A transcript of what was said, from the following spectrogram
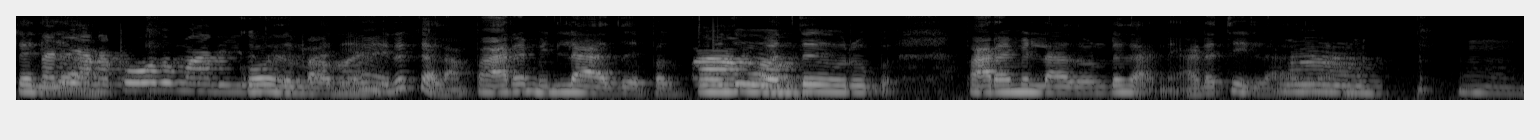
சரியா கோது மாதிரி இருக்கலாம். பாரம் இல்லாது. இப்போ கோது வந்து ஒரு பாரம் இல்லாத உண்டு தானே. அடர்த்தி இல்லாத. ம்.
